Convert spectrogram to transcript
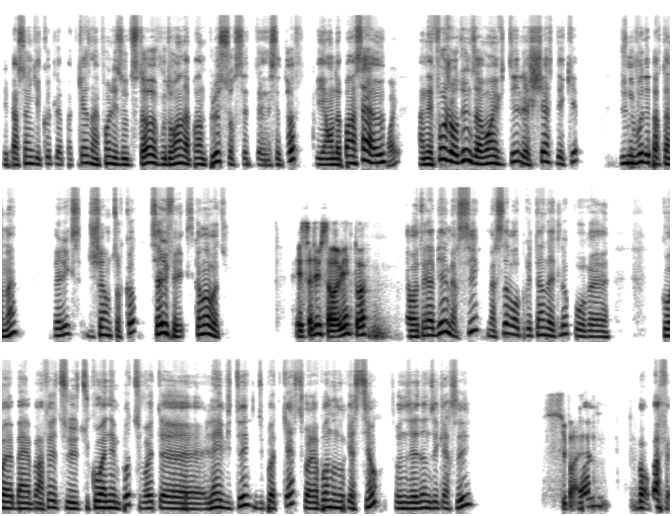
les personnes qui écoutent le podcast, dans le fond, les auditeurs, voudront en apprendre plus sur cette, cette offre. Puis on a pensé à eux. En effet, aujourd'hui, nous avons invité le chef d'équipe du nouveau département, Félix Ducharme-Turcotte. Salut Félix, comment vas-tu? Et salut, ça va bien, toi? Ça va très bien, merci. Merci d'avoir pris le temps d'être là pour ben, en fait, tu ne co-animes pas, tu vas être euh, l'invité du podcast, tu vas répondre à nos questions, tu vas nous aider à nous éclaircir. Super. Euh, bon, parfait.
